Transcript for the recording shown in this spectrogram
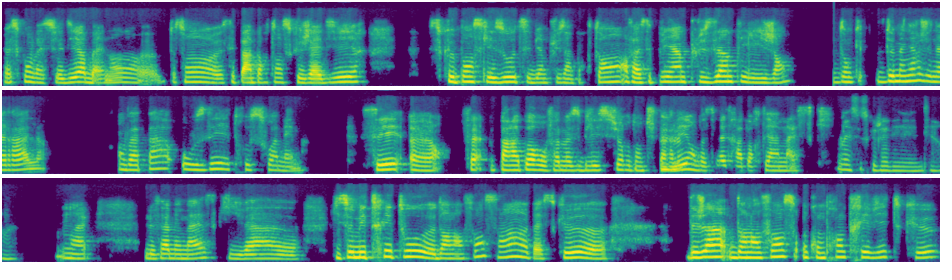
parce qu'on va se dire, ben non, euh, de toute façon, euh, c'est pas important ce que j'ai à dire, ce que pensent les autres, c'est bien plus important, enfin, c'est bien plus intelligent. Donc, de manière générale, on va pas oser être soi-même. C'est euh, par rapport aux fameuses blessures dont tu mmh parlais, on va se mettre à porter un masque. Ouais, c'est ce que j'allais dire. Ouais le fameux masque qui, va, euh, qui se met très tôt euh, dans l'enfance, hein, parce que euh, déjà dans l'enfance, on comprend très vite que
